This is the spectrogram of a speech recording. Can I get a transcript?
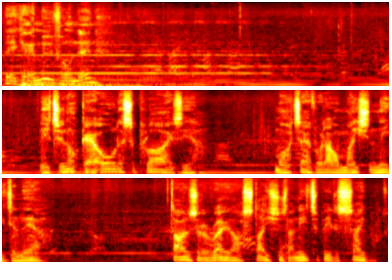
Better get a move on then. Need to knock out all the supplies here. Might have what old Mason needs in there. Those are the radar stations that need to be disabled.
